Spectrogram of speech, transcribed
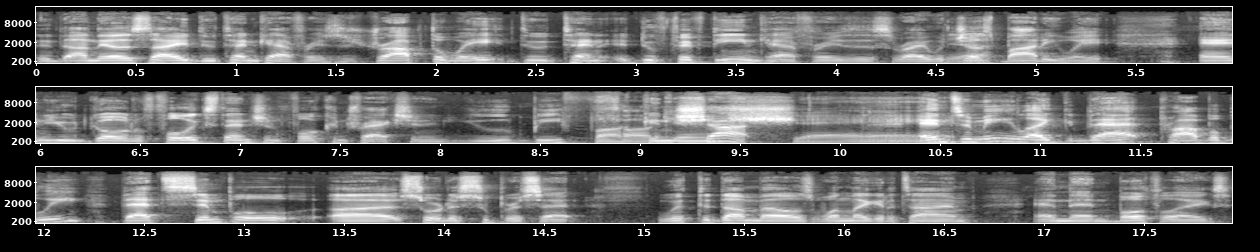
On the other side, do ten calf raises. Drop the weight. Do ten. Do fifteen calf raises. Right with Yeah. just body weight, and you'd go to full extension, full contraction, and you'd be fucking, Fucking shot. shit. And to me, like that, probably that simple uh, sort of superset with the dumbbells, one leg at a time, and then both legs,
